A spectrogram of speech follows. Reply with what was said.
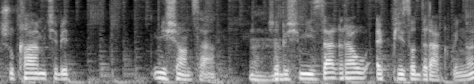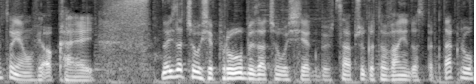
szukałem ciebie miesiąca, Mhm. żebyś mi zagrał epizod drag queen. No to ja mówię, okej. No i zaczęły się próby, zaczęły się jakby całe przygotowanie do spektaklu.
